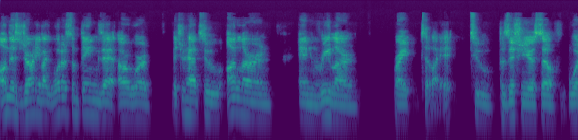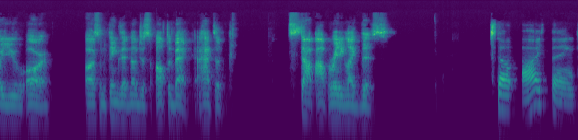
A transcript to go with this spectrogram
on this journey like what are some things that are were that you had to unlearn and relearn right to like to position yourself where you are are some things that know just off the bat i had to stop operating like this so i think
